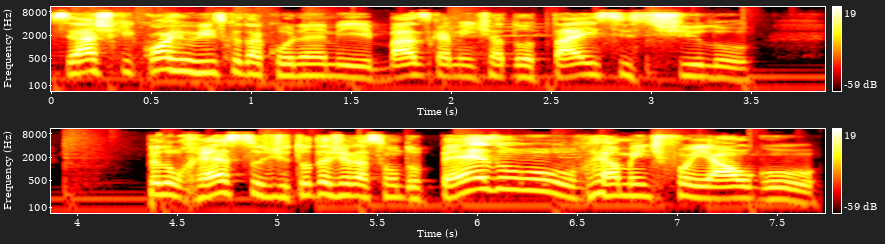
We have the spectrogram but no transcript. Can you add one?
Você acha que corre o risco da Konami basicamente adotar esse estilo pelo resto de toda a geração do PES ou realmente foi algo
